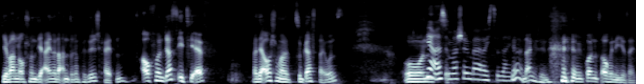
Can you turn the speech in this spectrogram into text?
Hier waren auch schon die ein oder anderen Persönlichkeiten. Auch von Just ETF, war der auch schon mal zu Gast bei uns. Und ja, ist immer schön bei euch zu sein. Ja, danke schön. Wir freuen uns auch, wenn ihr hier seid.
